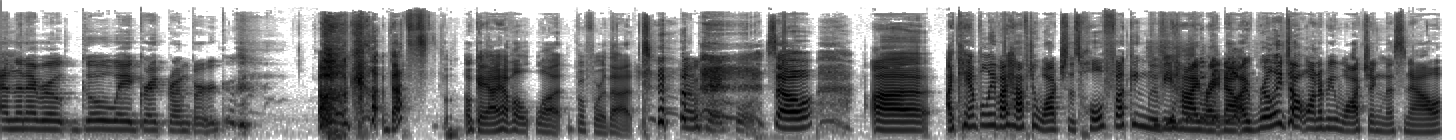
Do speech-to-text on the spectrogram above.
and then I wrote, "Go away, Greg Grunberg." oh god, that's okay. I have a lot before that. okay, cool. so, uh, I can't believe I have to watch this whole fucking movie high right now. I really don't want to be watching this now.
